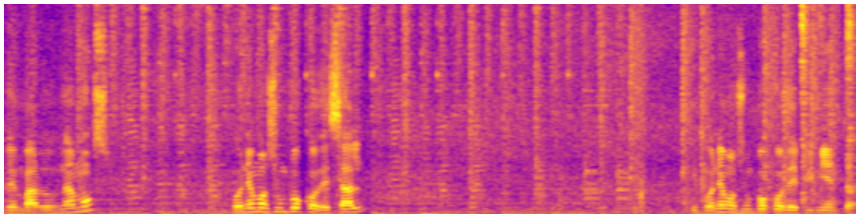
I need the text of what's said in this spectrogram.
lo embadurnamos, ponemos un poco de sal y ponemos un poco de pimienta.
